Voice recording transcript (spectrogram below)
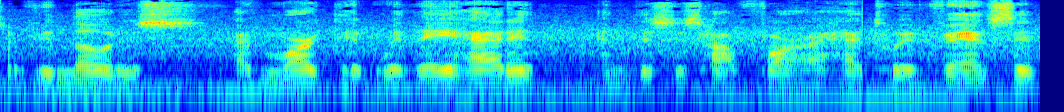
So if you notice, I've marked it where they had it, and this is how far I had to advance it.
